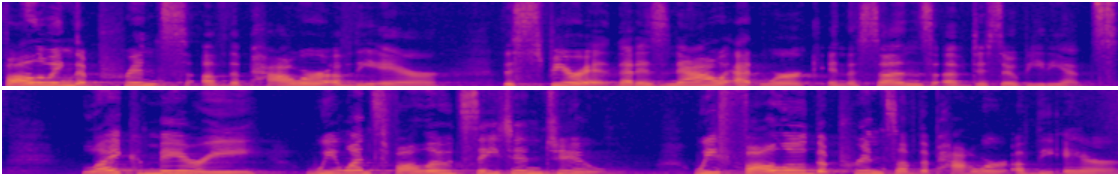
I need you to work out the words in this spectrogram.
following the prince of the power of the air, the spirit that is now at work in the sons of disobedience. Like Mary, we once followed Satan too. We followed the prince of the power of the air.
